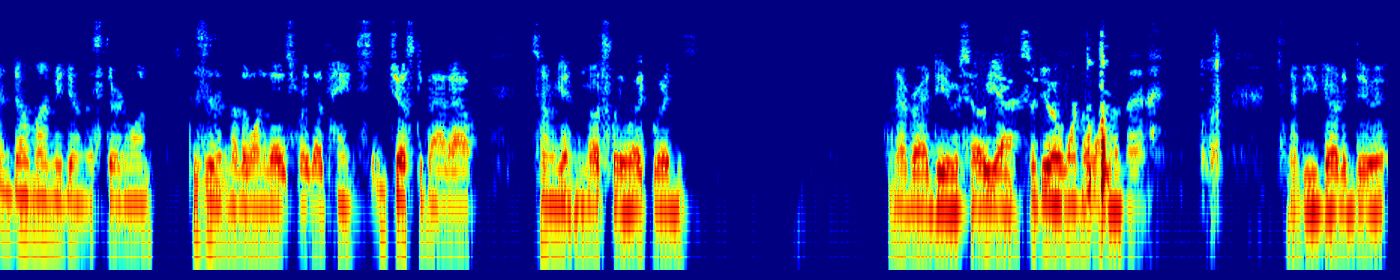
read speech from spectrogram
And don't mind me doing this third one. This is another one of those where the paint's just about out. So I'm getting mostly liquid whenever I do. So yeah, so do a one to one on that whenever you go to do it.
